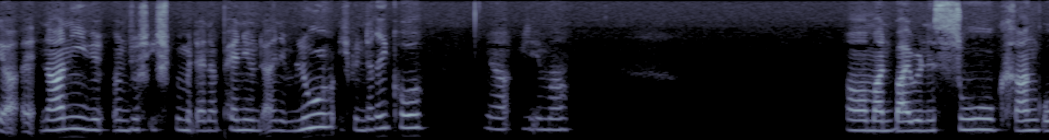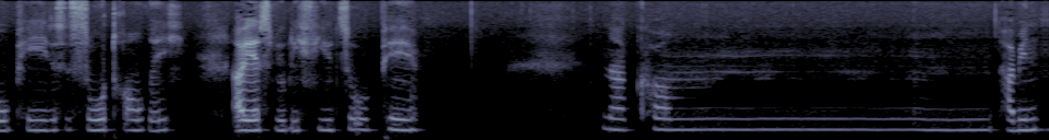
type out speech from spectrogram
ja, äh, Nani. Und ich spiele mit einer Penny und einem Lou. Ich bin der Rico. Ja, wie immer. Oh Mann, Byron ist so krank OP. Das ist so traurig. Aber er ist wirklich viel zu OP. Na komm. Hab ihn.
